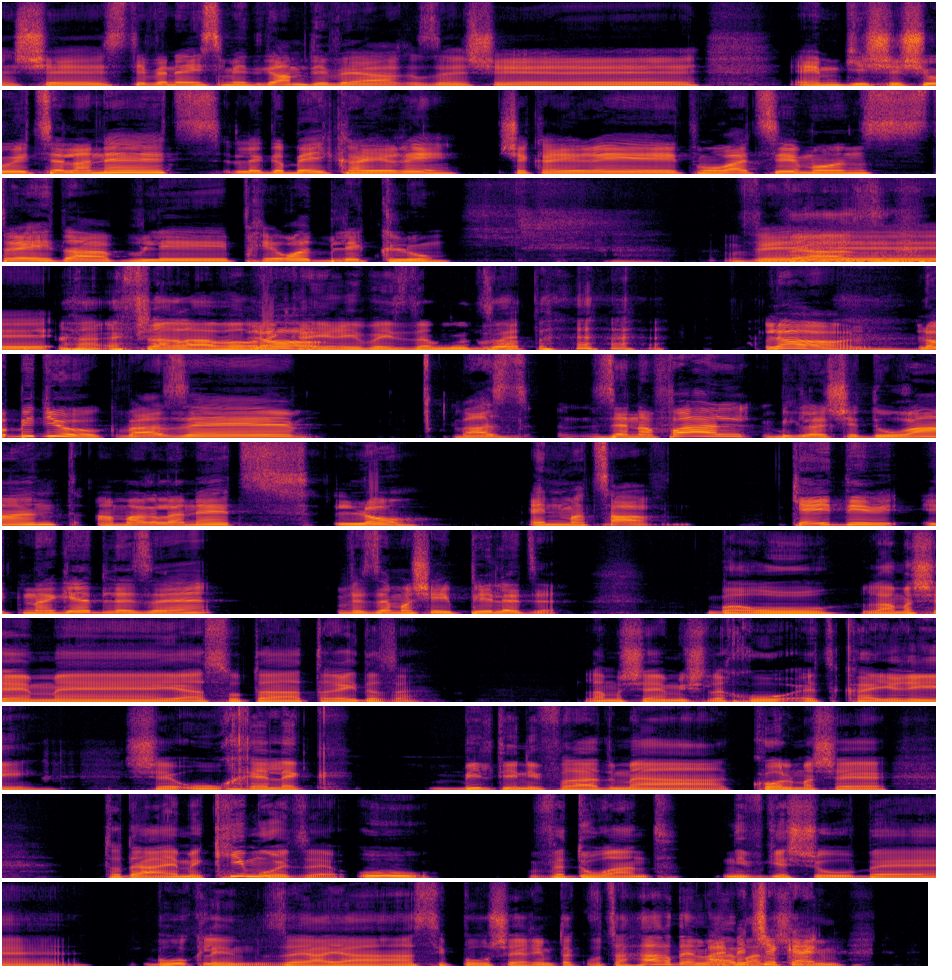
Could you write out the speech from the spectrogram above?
שסטיבן איי סמית גם דיווח, זה שהם גיששו אצל הנטס לגבי קיירי, שקיירי תמורת סימונס straight up, בלי בחירות, בלי כלום. ו... ואז? אפשר לעבור לא. לקיירי בהזדמנות ו- זאת? לא, לא בדיוק, ואז, אה, ואז זה נפל בגלל שדורנט אמר לנץ, לא, אין מצב. קיידי התנגד לזה, וזה מה שהפיל את זה. ברור. למה שהם uh, יעשו את הטרייד הזה? למה שהם ישלחו את קיירי, שהוא חלק בלתי נפרד מהכל מה ש... אתה יודע, הם הקימו את זה. הוא ודורנט נפגשו בברוקלין. זה היה הסיפור שהרים את הקבוצה. הרדן לא היה בא שקי- לשם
